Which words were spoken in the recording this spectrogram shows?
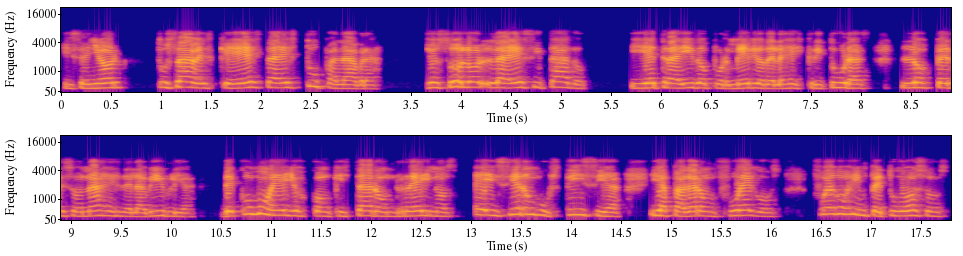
Y Señor, tú sabes que esta es tu palabra. Yo solo la he citado y he traído por medio de las escrituras los personajes de la Biblia, de cómo ellos conquistaron reinos e hicieron justicia y apagaron fuegos, fuegos impetuosos,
